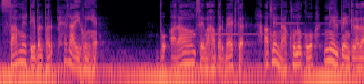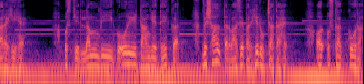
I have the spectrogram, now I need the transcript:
सामने टेबल पर फैलाई हुई हैं। वो आराम से वहाँ पर बैठकर अपने नाखूनों को नेल पेंट लगा रही है। उसकी लंबी गोरी टांगे देखकर विशाल दरवाजे पर ही रुक जाता है। और उसका गोरा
